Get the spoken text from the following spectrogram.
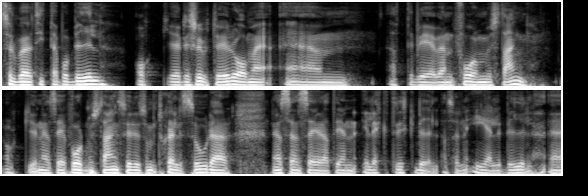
Så du behöver titta på bil och eh, det slutar ju då med eh, att det blev en Ford Mustang och när jag säger Ford Mustang så är det som ett skällsord där när jag sen säger att det är en elektrisk bil, alltså en elbil. Eh,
